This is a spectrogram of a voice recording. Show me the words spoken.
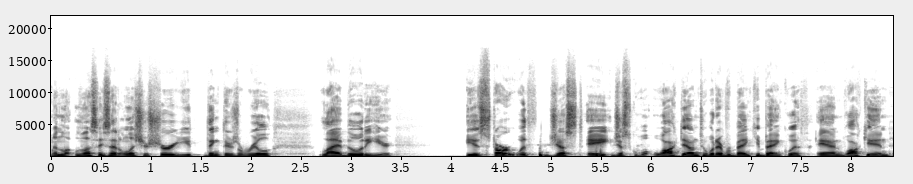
unless I said unless you're sure you think there's a real liability here is start with just a just walk down to whatever bank you bank with and walk in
